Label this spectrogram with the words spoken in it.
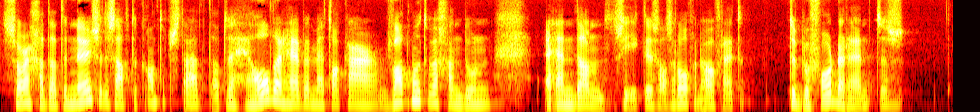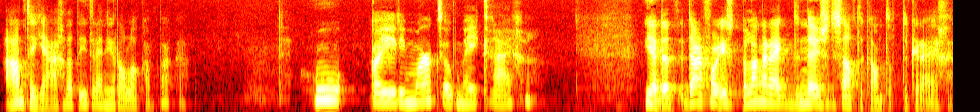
Zorgen dat de neuzen dezelfde kant op staat, dat we helder hebben met elkaar wat moeten we gaan doen. En dan zie ik dus als rol van de overheid te bevorderen en te, aan te jagen dat iedereen die rol ook kan pakken. Hoe kan je die markt ook meekrijgen? Ja, dat, daarvoor is het belangrijk de neuzen dezelfde kant op te krijgen.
